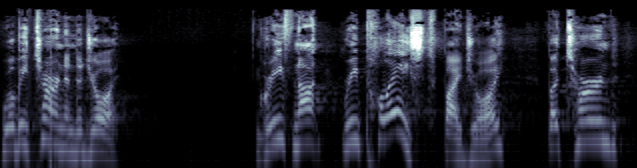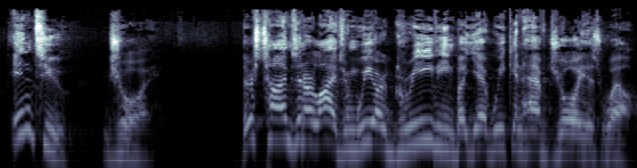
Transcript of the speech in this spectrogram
will be turned into joy. Grief not replaced by joy, but turned into joy. There's times in our lives when we are grieving, but yet we can have joy as well.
